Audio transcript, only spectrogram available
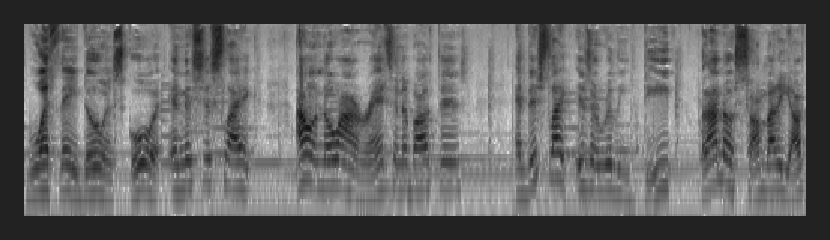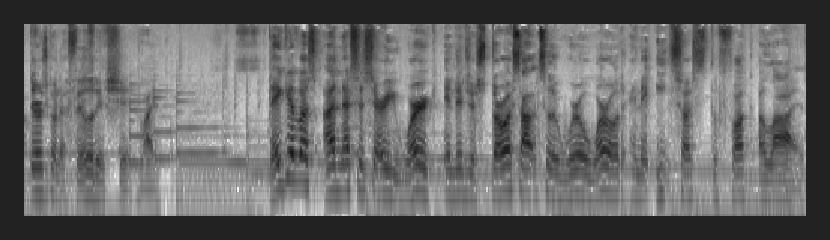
what they do in school. And it's just like, I don't know why I'm ranting about this. And this like isn't really deep, but I know somebody out there is gonna feel this shit. Like they give us unnecessary work and then just throw us out into the real world and it eats us the fuck alive.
